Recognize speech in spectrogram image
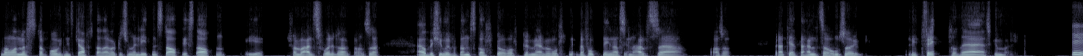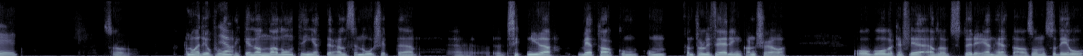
Man har mista påvirkningskrafta. Det har blitt som en liten stat i staten i selve helseforetakene. Så jeg er bekymret for at de skal stå og valter med befolkninga sin helse, altså rettighet til helse og omsorg litt fritt, og det er skummelt. Mm. Så nå er det jo fortsatt ikke landa noen ting etter Helse Nord sitt, eh, sitt nye vedtak om, om, sentralisering, kanskje, og, og gå over til flere, altså større enheter og sånn. Så det er jo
